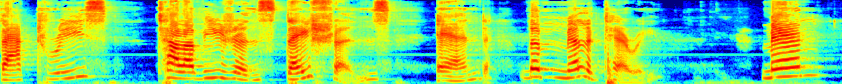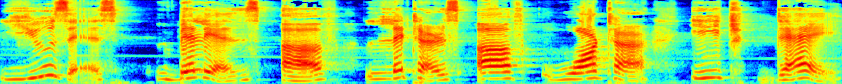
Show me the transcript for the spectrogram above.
factories, television stations, and the military. Man uses billions of liters of water each day.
